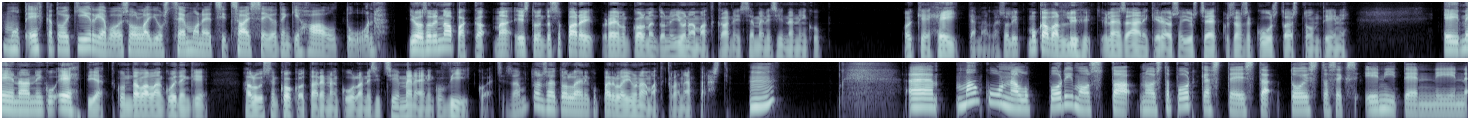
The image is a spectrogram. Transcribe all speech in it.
mutta ehkä toi kirja voisi olla just semmoinen, että sit saisi se jotenkin haltuun. Joo, se oli napakka. Mä istuin tuossa pari reilun kolmen tunnin junamatkaa, niin se meni siinä niin kuin oikein heittämällä. Se oli mukavan lyhyt. Yleensä äänikirjoissa on just se, että kun se on se 16 tuntia, niin ei meinaa niin kuin ehtiä, kun tavallaan kuitenkin haluaisi sen koko tarinan kuulla, niin sitten siihen menee niin kuin viikko. Että se saa, mutta on sai tolleen niin parilla junamatkalla näppärästi. Mm. Öö, mä oon kuunnellut Podimosta noista podcasteista toistaiseksi eniten, niin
